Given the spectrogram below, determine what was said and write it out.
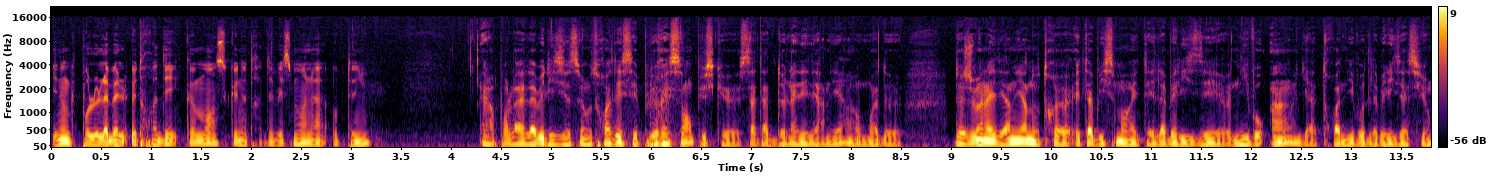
Et donc pour le label E3D, comment est-ce que notre établissement l'a obtenu? Alors pour la labellisation E3D, c'est plus récent puisque ça date de l'année dernière, au mois de, de juin l'année dernière, notre établissement a été labellisé niveau 1. Il y a trois niveaux de labellisation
